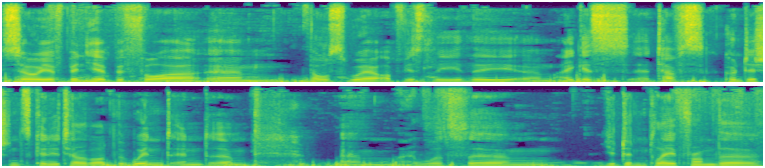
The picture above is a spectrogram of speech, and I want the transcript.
So you've been here before. Um, those were obviously the, um, I guess, uh, toughest conditions. Can you tell about the wind? And um, um, I was, um, you didn't play from the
